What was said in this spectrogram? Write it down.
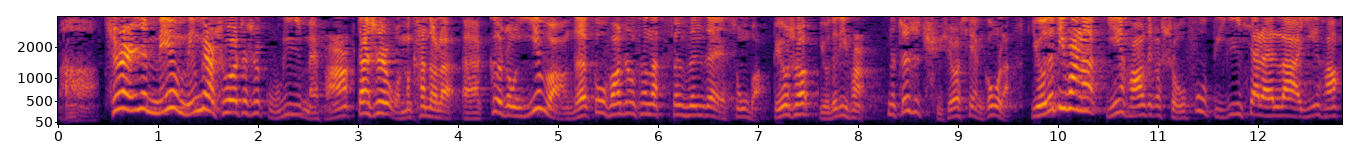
啊？虽然人家没有明面说这是鼓励买房，但是我们看到了，呃，各种以往的购房政策呢，纷纷在松绑。比如说，有的地方那真是取消限购了；有的地方呢，银行这个首付比例下来了，银行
